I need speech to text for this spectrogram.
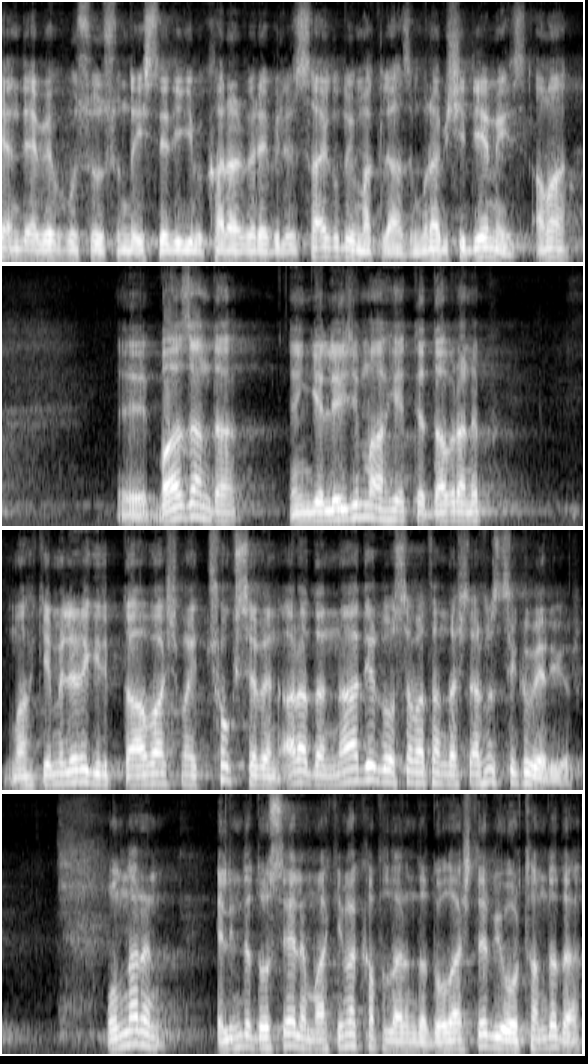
kendi evi hususunda istediği gibi karar verebilir. Saygı duymak lazım. Buna bir şey diyemeyiz. Ama e, bazen de engelleyici mahiyette davranıp mahkemelere gidip dava açmayı çok seven arada nadir de olsa vatandaşlarımız çıkıveriyor. Onların elinde dosyayla mahkeme kapılarında dolaştığı bir ortamda da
